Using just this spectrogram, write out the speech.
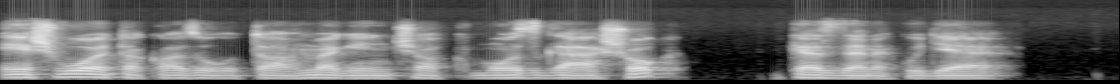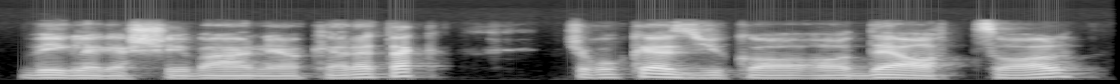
és voltak azóta megint csak mozgások, kezdenek ugye véglegessé válni a keretek, és akkor kezdjük a, a Deac-szal,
